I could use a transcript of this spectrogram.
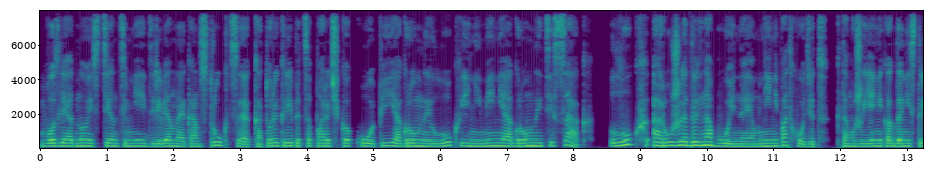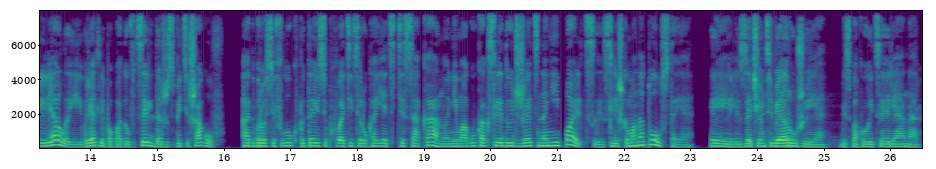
Возле одной из стен темнеет деревянная конструкция, к которой крепится парочка копий, огромный лук и не менее огромный тесак. Лук — оружие дальнобойное, мне не подходит. К тому же я никогда не стреляла и вряд ли попаду в цель даже с пяти шагов. Отбросив лук, пытаюсь обхватить рукоять тесака, но не могу как следует сжать на ней пальцы, слишком она толстая. «Эйли, зачем тебе оружие?» – беспокоится Эрианар.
